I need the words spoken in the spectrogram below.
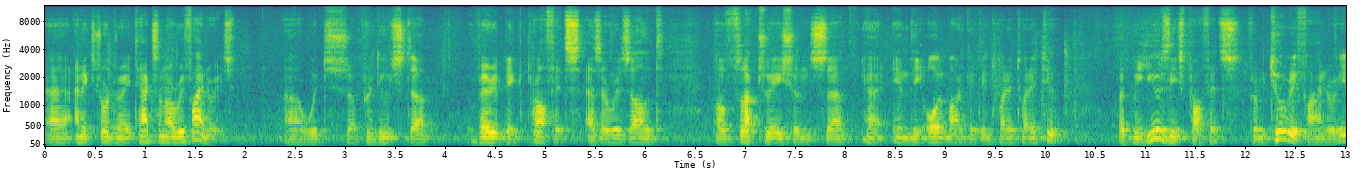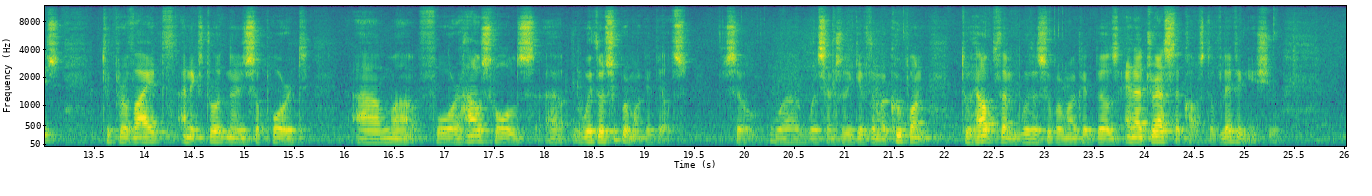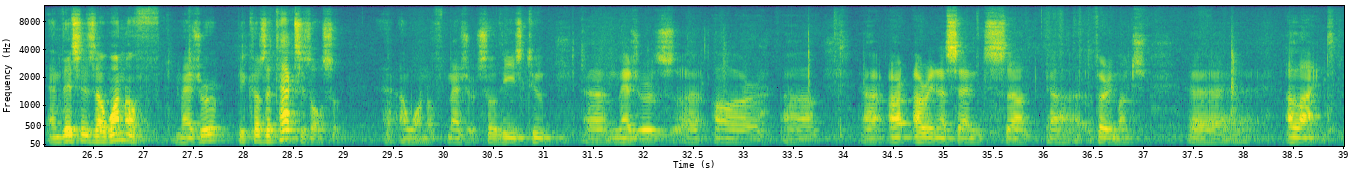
uh, an extraordinary tax on our refineries, which produced very big profits as a result of fluctuations uh, uh, in the oil market in 2022. But we use these profits from two refineries to provide an extraordinary support um, uh, for households with their supermarket bills. So we essentially give them a coupon to help them with the supermarket bills and address the cost of living issue. And this is a one-off measure because the tax is also a one-off measure. So these two uh, measures uh, are, uh, are, are, in a sense, uh, uh, very much uh, aligned.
